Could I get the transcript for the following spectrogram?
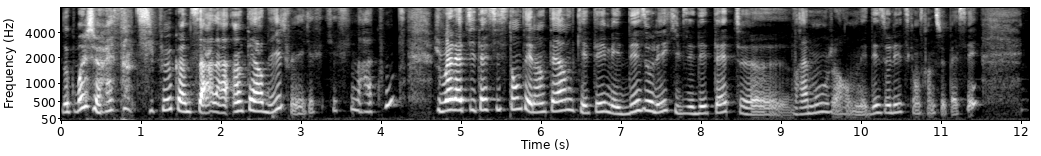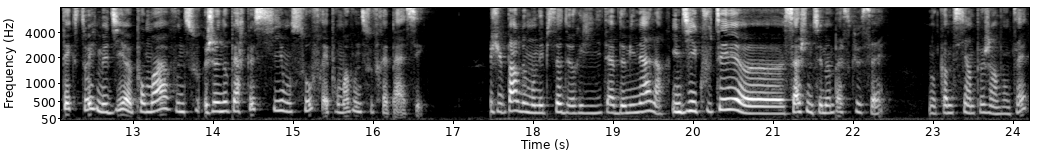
Donc moi, je reste un petit peu comme ça, là, interdite. Je me dis, qu'est-ce qu'il me raconte? Je vois la petite assistante et l'interne qui étaient, mais désolée, qui faisaient des têtes euh, vraiment, genre, on est désolé de ce qui est en train de se passer. Texto, il me dit, euh, pour moi, vous ne je n'opère que si on souffre, et pour moi, vous ne souffrez pas assez. Je lui parle de mon épisode de rigidité abdominale. Il me dit, écoutez, euh, ça, je ne sais même pas ce que c'est donc comme si un peu j'inventais.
